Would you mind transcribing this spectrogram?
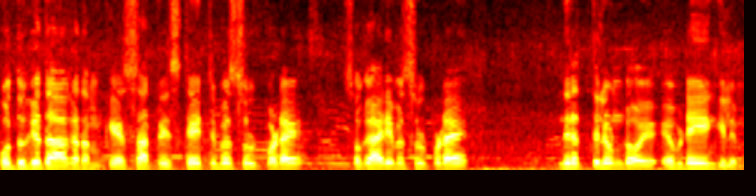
പൊതുഗതാഗതം K S R T state bus ഉൾപ്പെടെ സ്വകാര്യ ബസ് ഉൾപ്പെടെ നിരത്തിലുണ്ടോ എവിടെയെങ്കിലും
